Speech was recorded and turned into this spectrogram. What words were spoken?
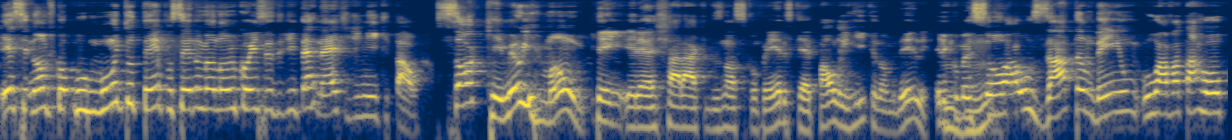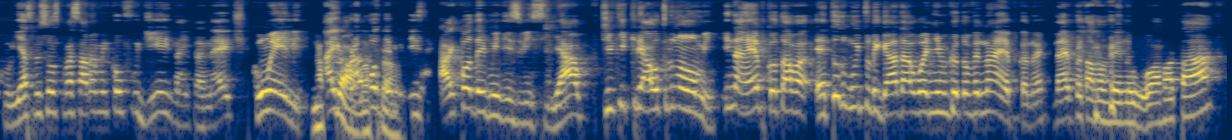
Esse nome ficou por muito tempo sendo meu nome conhecido de internet, de nick e tal. Só que meu irmão, tem, ele é xaraque dos nossos companheiros, que é Paulo Henrique, o nome dele, ele uhum. começou a usar também o, o, Avatar Roco. E as pessoas começaram a me confundir na internet com ele. Natural, aí, pra poder me, aí, poder me desvencilhar, eu tive que criar outro nome. E na época eu tava. É tudo muito ligado ao anime que eu tô vendo na época, né? Na época eu tava vendo o Avatar.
